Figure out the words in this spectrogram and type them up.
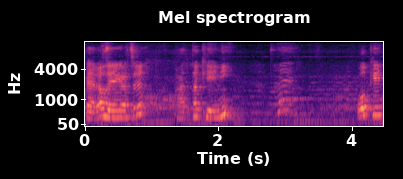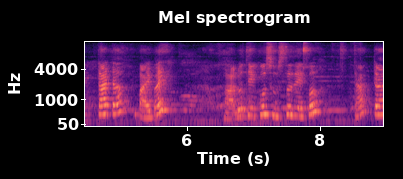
বেলা হয়ে গেছে। ভাতটা খেয়ে নিই হ্যাঁ। ওকে টাটা। বাই বাই ভালো থেকো, সুস্থ থেকো। টাটা।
